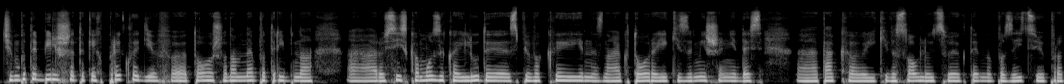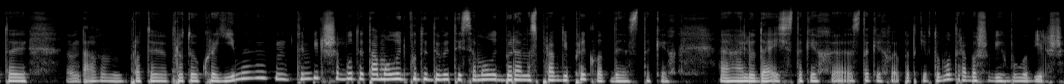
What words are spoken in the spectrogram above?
чим бути більше таких прикладів, е, того, що нам не потрібна е, російська музика, і люди, співаки, не знаю, актори, які замішані десь е, так, які висловлюють свою активну позицію проти да, проти, проти України, тим більше буде та молодь буде дивитися, молодь бере насправді приклад де з таких е, людей, з таких, е, з таких випадків. Тому треба, щоб їх було більше.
